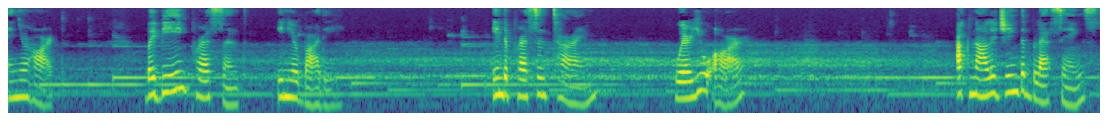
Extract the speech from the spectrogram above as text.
and your heart by being present in your body. In the present time, where you are, acknowledging the blessings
